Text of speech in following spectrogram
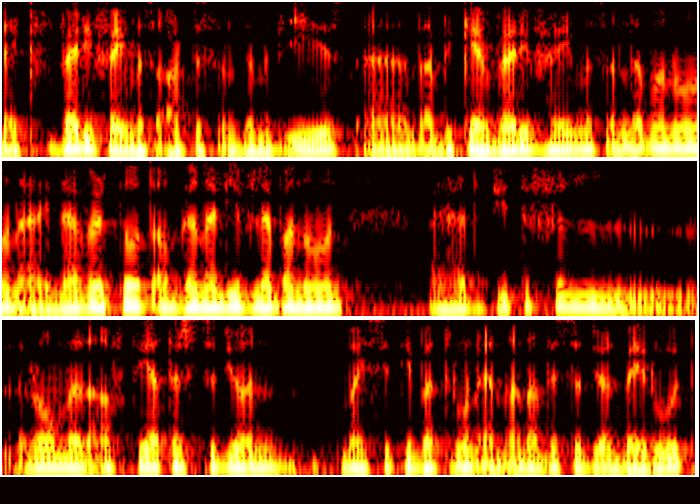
like very famous artists in the Middle East. And I became very famous in Lebanon. I never thought I'm gonna leave Lebanon. I had a beautiful Roman of theater studio in my city, Batroun, and another studio in Beirut.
